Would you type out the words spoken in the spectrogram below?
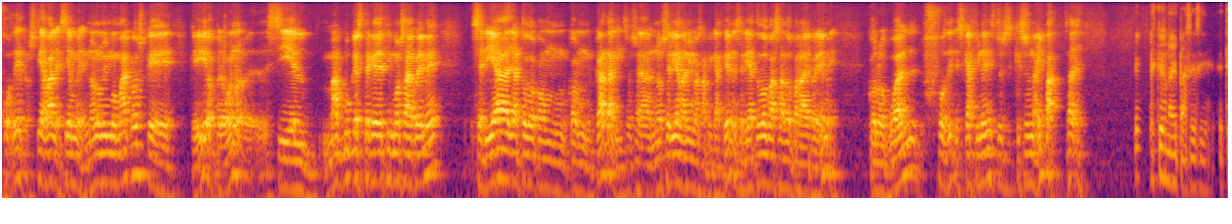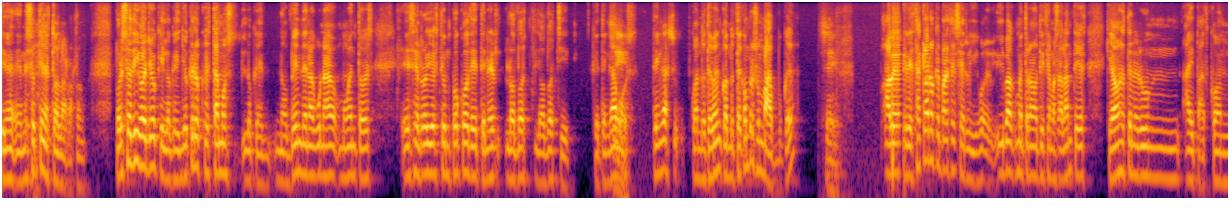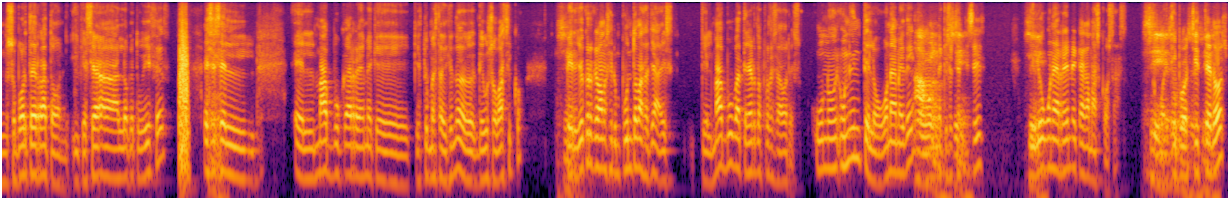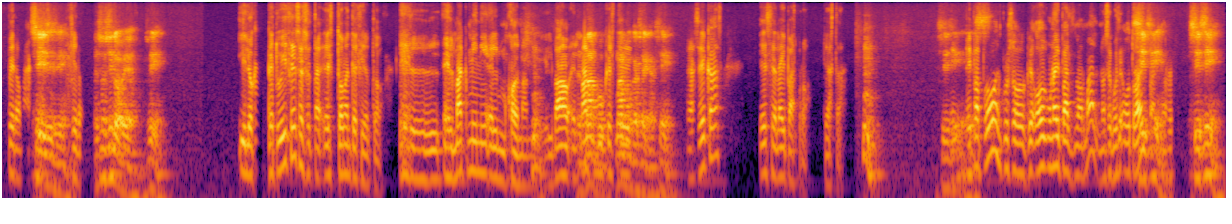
Joder, hostia, vale, sí, hombre, no lo mismo MacOS que, que iOS, pero bueno, si el MacBook este que decimos ARM sería ya todo con, con Catalyst, o sea, no serían las mismas aplicaciones, sería todo basado para ARM. Con lo cual, joder, es que al final esto es, que es un iPad, ¿sabes? Es que es una iPad, sí, sí. Tiene- en eso tienes toda la razón. Por eso digo yo que lo que yo creo que estamos, lo que nos vende en algún momento es, es el rollo este un poco de tener los dos, los dos chips. Que tengamos, tengas, cuando te ven, cuando te compres un MacBook, ¿eh? Sí. A ver, está claro que parece ser, iba a comentar una noticia más adelante, es que vamos a tener un iPad con soporte de ratón y que sea lo que tú dices. Ese Sí. es el, el MacBook ARM que, que tú me estás diciendo de, de uso básico. Sí. Pero yo creo que vamos a ir un punto más allá. Es que el MacBook va a tener dos procesadores. Uno, un Intel o una AMD, Ah, bueno, un x86, Sí. y luego un ARM que haga más cosas. Sí, como el tipo ser, chip sí. T2, pero más. Sí, sí, sí. Eso sí lo veo, sí. Y lo que tú dices es, es totalmente cierto. El, el Mac Mini, el, joder, Mini, el, ma- el El MacBook, este MacBook a secas, sí. a secas es el iPad Pro. Ya está. Sí, sí. iPad es- Pro, incluso que- o un iPad normal, no sé, puede otro Sí, iPad. sí. no sé, Sí, sí.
